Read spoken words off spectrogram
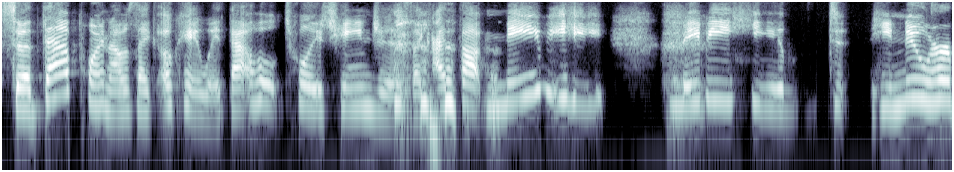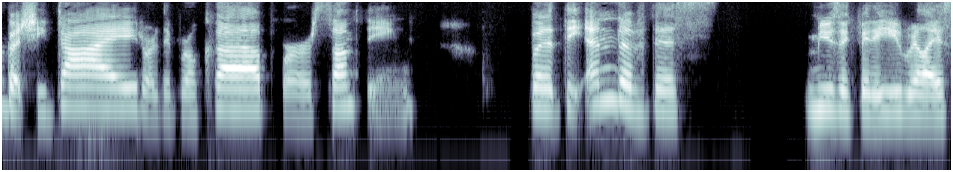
so at that point, I was like, okay, wait, that whole totally changes. Like I thought maybe, maybe he he knew her, but she died, or they broke up, or something. But at the end of this music video, you realize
